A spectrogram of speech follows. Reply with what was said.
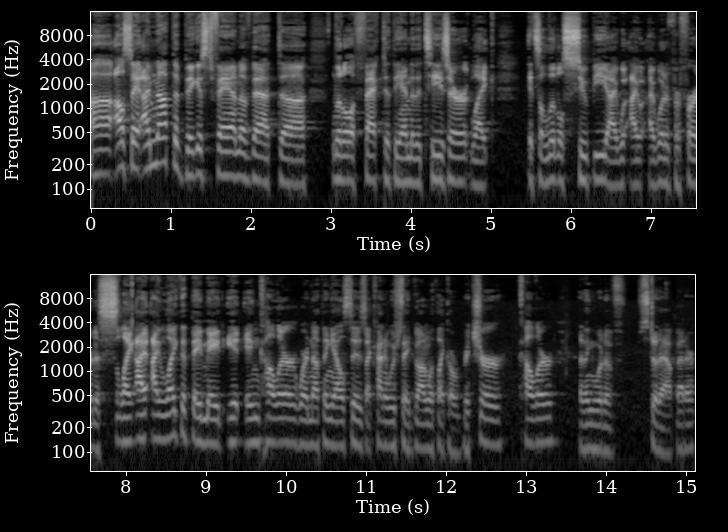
Uh, I'll say I'm not the biggest fan of that uh, little effect at the end of the teaser. Like, it's a little soupy. I, I would have preferred a like. I, I like that they made it in color where nothing else is. I kind of wish they'd gone with like a richer color. I think would have stood out better.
